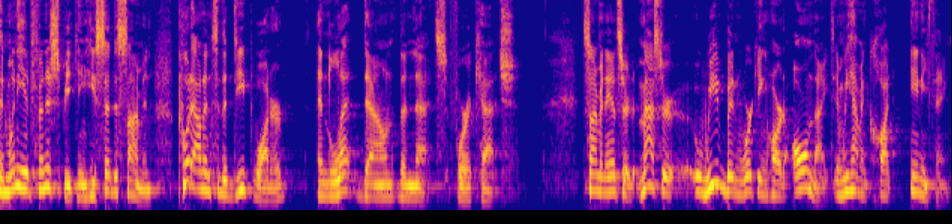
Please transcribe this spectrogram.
And when he had finished speaking, he said to Simon, Put out into the deep water and let down the nets for a catch. Simon answered, Master, we've been working hard all night and we haven't caught anything.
